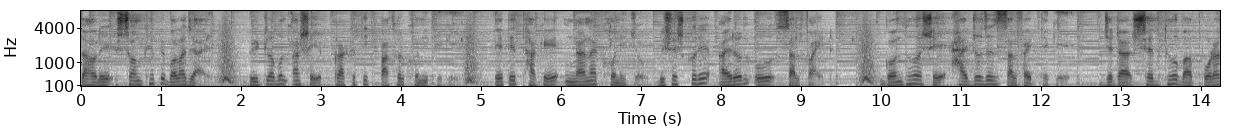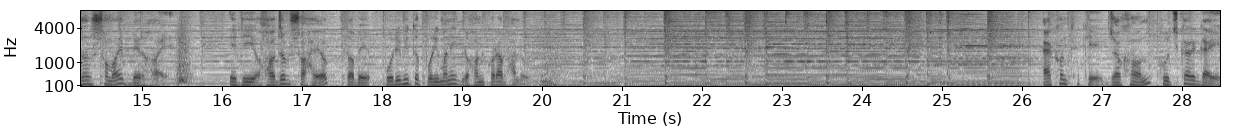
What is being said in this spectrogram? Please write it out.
তাহলে সংক্ষেপে বলা যায়, বিট লবণ আসে প্রাকৃতিক পাথর খনি থেকে। এতে থাকে নানা খনিজ, বিশেষ করে আয়রন ও সালফাইড। গন্ধ আসে হাইড্রোজেন সালফাইড থেকে, যেটা সেদ্ধ বা পোড়ানোর সময় বের হয়। এটি হজম সহায়ক, তবে পরিমিত পরিমাণে গ্রহণ করা ভালো। এখন থেকে যখন ফুচকার গায়ে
